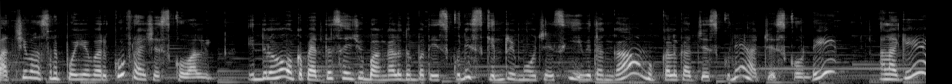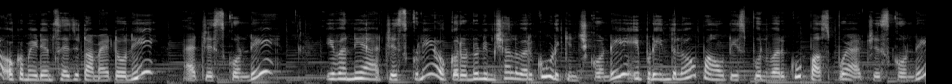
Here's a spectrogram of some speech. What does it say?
పచ్చి వాసన పోయే వరకు ఫ్రై చేసుకోవాలి. ఇందులో ఒక పెద్ద సైజు బంగాళదుంప తీసుకుని స్కిన్ రిమూవ్ చేసి ఈ విధంగా ముక్కలు కట్ చేసుకుని యాడ్ చేసుకోండి. అలాగే ఒక మీడియం సైజు టమాటోని యాడ్ చేసుకోండి. ఇవన్నీ యాడ్ చేసుకుని ఒక రెండు నిమిషాల వరకు ఉడికించుకోండి. ఇప్పుడు ఇందులో పావు టీ స్పూన్ వరకు పసుపు యాడ్ చేసుకోండి.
